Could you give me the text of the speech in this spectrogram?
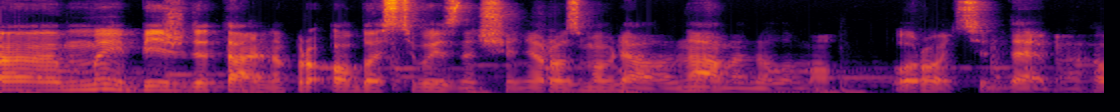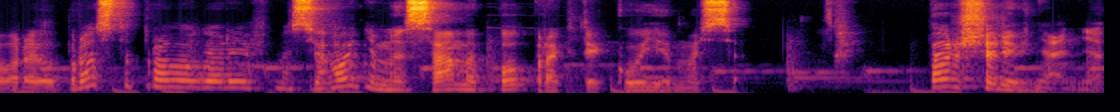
Е, Ми більш детально про область визначення розмовляли на минулому уроці, де ми говорили просто про логарифми. Сьогодні ми саме попрактикуємося. Перше рівняння.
